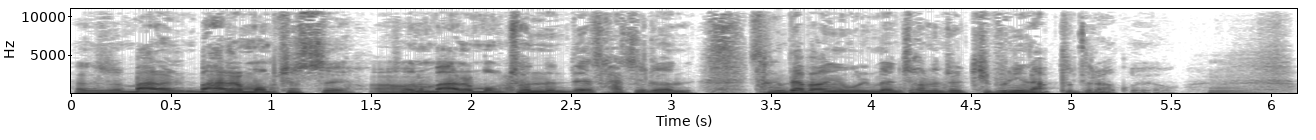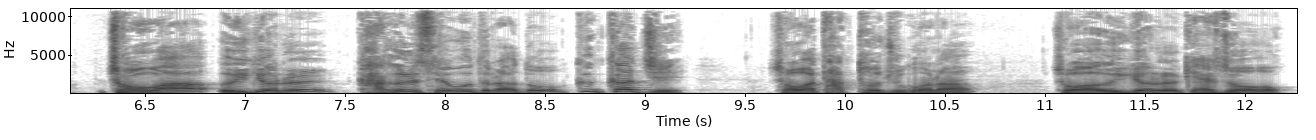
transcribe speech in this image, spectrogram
그래서 말을 말을 멈췄어요. 저는 말을 멈췄는데 사실은 상대방이 울면 저는 좀 기분이 나쁘더라고요. 저와 의견을 각을 세우더라도 끝까지 저와 다퉈주거나 저와 의견을 계속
